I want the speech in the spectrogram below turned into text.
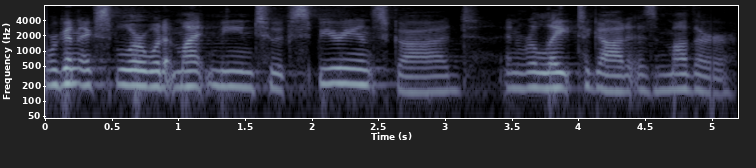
we're going to explore what it might mean to experience God and relate to God as mother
